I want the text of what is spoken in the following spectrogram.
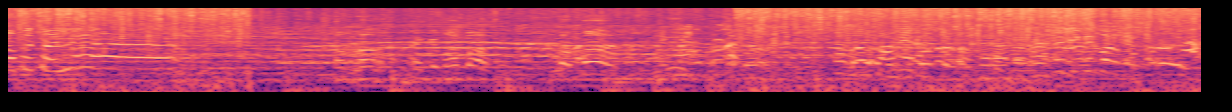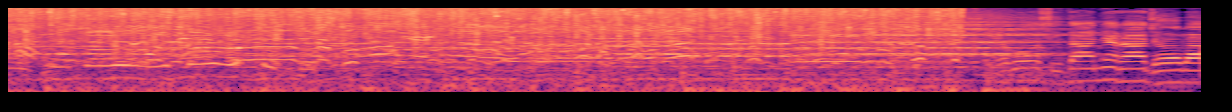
వెంగమాంబ తల్లి! అమ్మా వెంగమాంబ అమ్మా! దేవోసితాన్యరాజో వా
